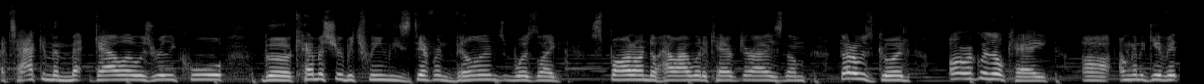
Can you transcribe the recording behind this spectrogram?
attacking the Met Gala was really cool. The chemistry between these different villains was like spot on to how I would have characterized them. Thought it was good. Artwork was okay. Uh, I'm gonna give it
